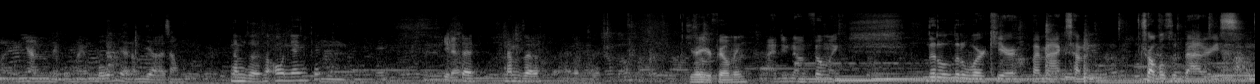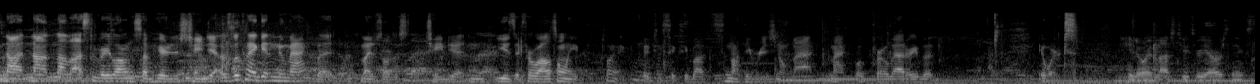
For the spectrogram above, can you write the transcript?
khoảng nhanh thì cũng khoảng 4 giờ 5 giờ xong 5 giờ sao ôn nhanh thế? ừ. Okay, 5 giờ. You know you're filming? I do know I'm filming. Little little work here by Max having troubles with batteries. Not not not lasting very long, so I'm here to just change it. I was looking at getting a new Mac, but might as well just change it and use it for a while. It's only it's only like 50, 60 bucks. It's not the original Mac MacBook Pro battery, but it works. You'd only lasts two, three hours next.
